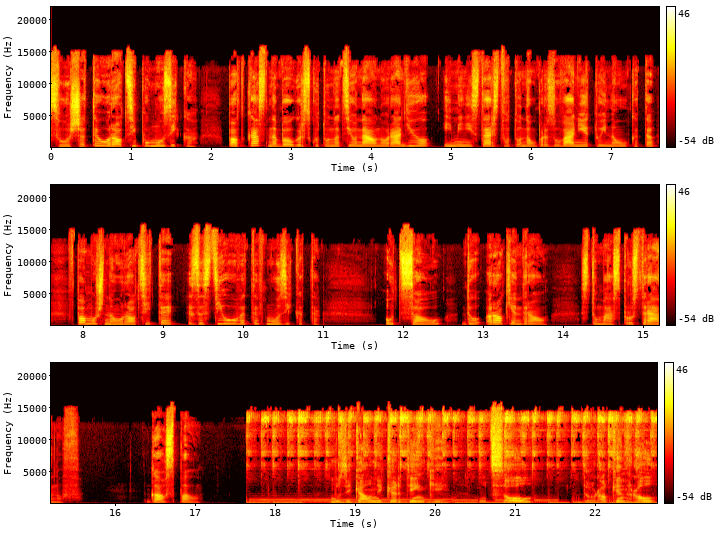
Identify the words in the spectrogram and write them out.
Слушате уроци по музика. Подкаст на Българското национално радио и Министерството на образованието и науката в помощ на уроците за стиловете в музиката. От сол до рок-н-рол с Томас Пространов. Госпел. Музикални картинки от сол до рок-н-рол.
